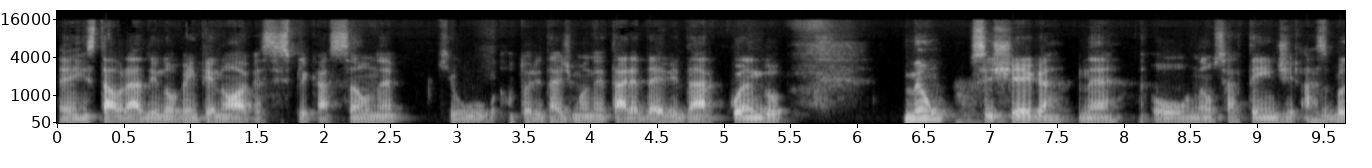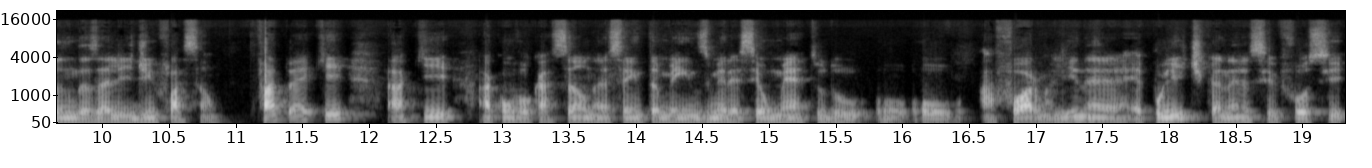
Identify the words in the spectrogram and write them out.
é, instaurado em 99, essa explicação, né, que a autoridade monetária deve dar quando não se chega, né, ou não se atende às bandas ali de inflação. Fato é que aqui a convocação, né, sem também desmerecer o método ou, ou a forma ali, né, é política, né, se fosse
